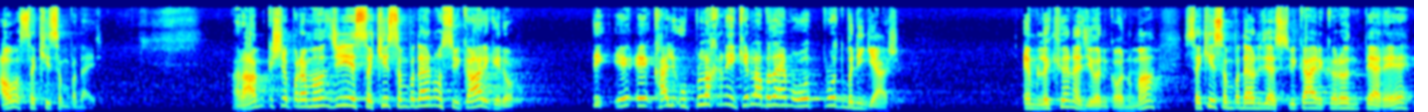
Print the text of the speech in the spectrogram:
આવો સખી સંપ્રદાય છે. રામકૃષ્ણ પરમહંસજીએ સખી સંપ્રદાયનો સ્વીકાર કર્યો. એ ખાલી ઉપલખ નહીં, કેટલા બધા એમ ઓતપ્રોત બની ગયા છે. એમ લખ્યું એના જીવન કવનમાં સખી સંપ્રદાયનો જ્યારે સ્વીકાર કર્યો ને ત્યારે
